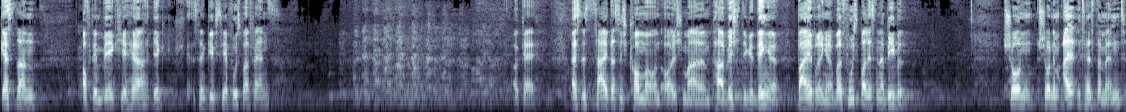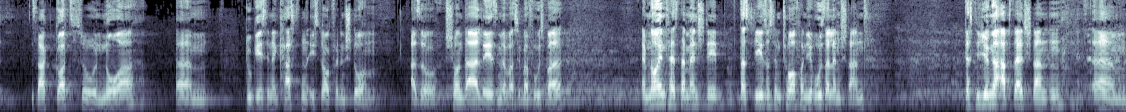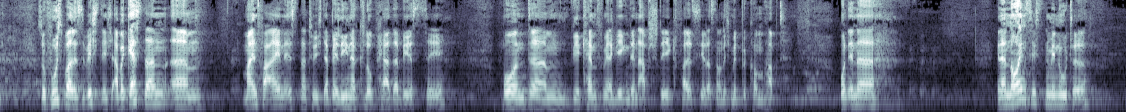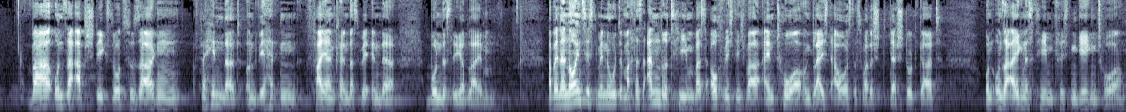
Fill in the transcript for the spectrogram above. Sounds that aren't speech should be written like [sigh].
Gestern auf dem Weg hierher, gibt es hier Fußballfans? Okay. Es ist Zeit, dass ich komme und euch mal ein paar wichtige Dinge beibringe, weil Fußball ist in der Bibel. Schon, schon im Alten Testament sagt Gott zu Noah, ähm, du gehst in den Kasten, ich sorge für den Sturm. Also schon da lesen wir was über Fußball. Im Neuen Testament steht, dass Jesus im Tor von Jerusalem stand, dass die Jünger abseits standen. Ähm, so Fußball ist wichtig. Aber gestern, ähm, mein Verein ist natürlich der Berliner Club Hertha BSC. Und ähm, wir kämpfen ja gegen den Abstieg, falls ihr das noch nicht mitbekommen habt. Und in der, in der 90. Minute war unser Abstieg sozusagen verhindert und wir hätten feiern können, dass wir in der Bundesliga bleiben. Aber in der 90. Minute macht das andere Team, was auch wichtig war, ein Tor und gleicht aus. Das war der Stuttgart. Und unser eigenes Team kriegt ein Gegentor.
